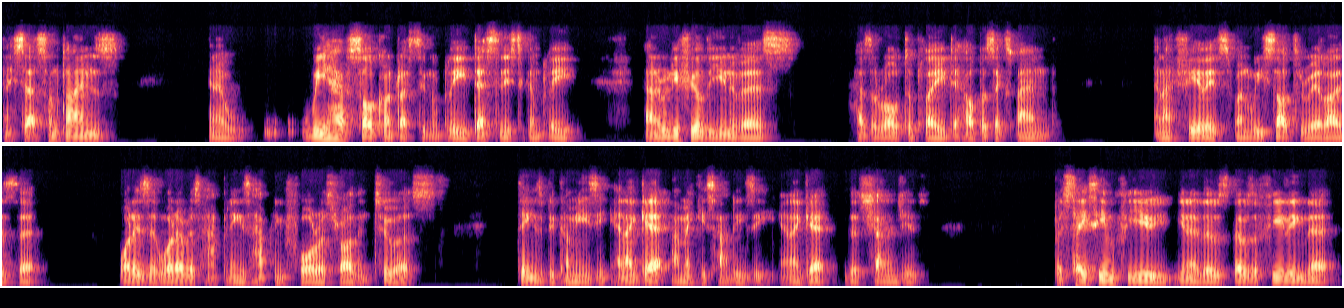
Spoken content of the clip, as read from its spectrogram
And it's that sometimes, you know, we have soul contracts to complete, destinies to complete, and I really feel the universe has a role to play to help us expand. And I feel it's when we start to realize that what is it, whatever's happening is happening for us rather than to us, things become easy. And I get, I make it sound easy, and I get there's challenges. But Stacey, even for you, you know, there was there was a feeling that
